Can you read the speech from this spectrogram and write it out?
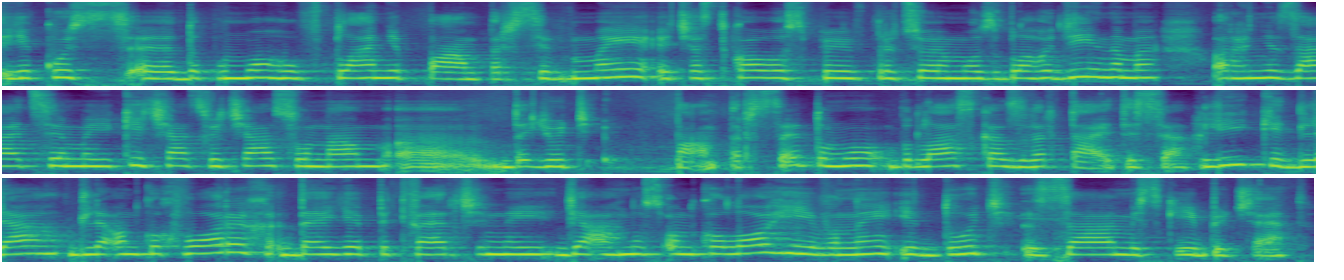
якусь е, допомогу в плані памперсів. Ми частково співпрацюємо з благодійними організаціями, які час від часу нам дають памперси. Тому, будь ласка, звертайтеся. Ліки для, для онкохворих, де є підтверджений діагноз онкології, вони йдуть за міський бюджет.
